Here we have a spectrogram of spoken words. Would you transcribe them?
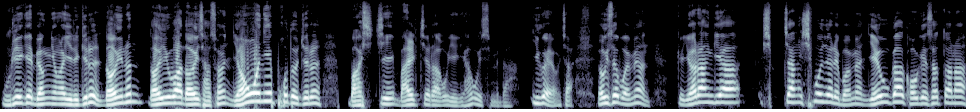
우리에게 명령하 이르기를 너희는 너희와 너희 자손은 영원히 포도주를 마시지 말지라고 얘기하고 있습니다. 이거예요. 자 여기서 보면 그 열왕기하 10장 15절에 보면 예후가 거기서 떠나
